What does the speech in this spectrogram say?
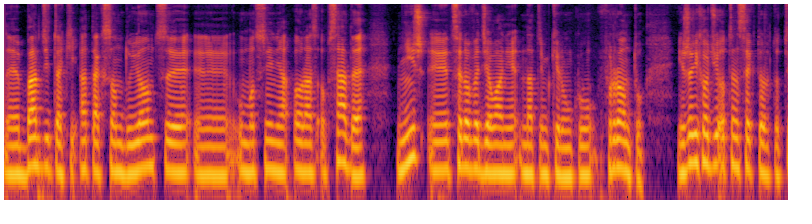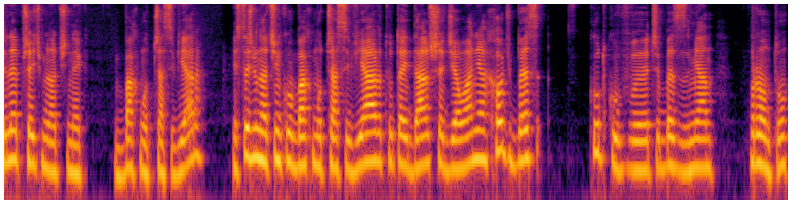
E, Bardziej taki atak sądujący, e, umocnienia oraz obsadę, niż e, celowe działanie na tym kierunku frontu. Jeżeli chodzi o ten sektor, to tyle. Przejdźmy na odcinek Bachmut Czasy Wiar. Jesteśmy na odcinku Bachmut Czasy Wiar. Tutaj dalsze działania, choć bez skutków czy bez zmian frontu.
